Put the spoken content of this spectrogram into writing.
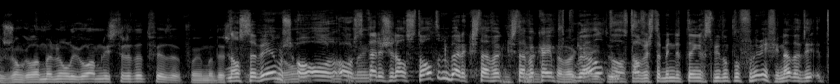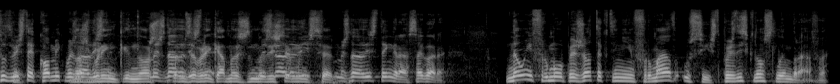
O João Galamba não ligou à Ministra da Defesa. Foi uma das Não sabemos. Não- Ou- ou- não ou o também- secretário-geral Stoltenberg, que estava, que estava Sim, cá em estava cá Portugal, tal- talvez também tenha recebido um telefonema. Enfim, nada de- tudo isto é cómico, mas Nós nada disto, brinca- nós mas nada estamos a disto- brincar, mas- mas isto é muito disto- sério. Mas nada disto tem graça. Agora, não informou o PJ que tinha informado o SIS, depois disse que não se lembrava.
